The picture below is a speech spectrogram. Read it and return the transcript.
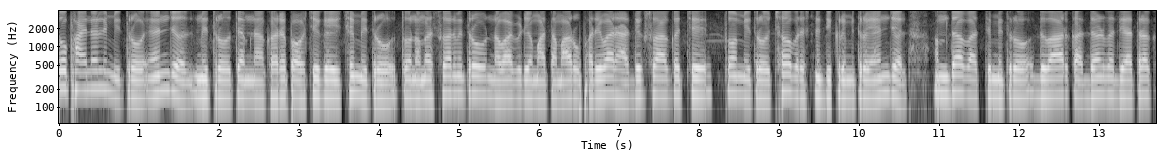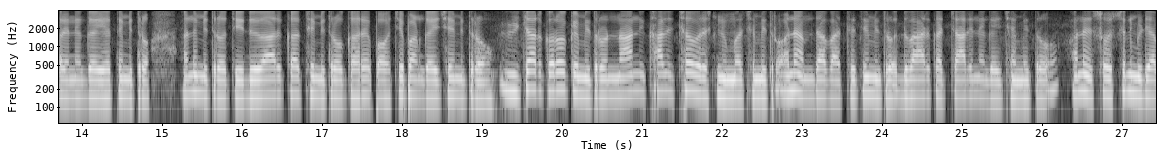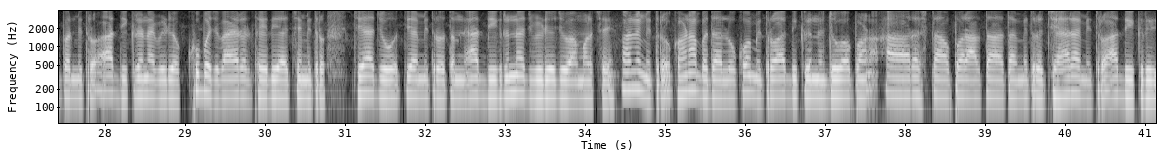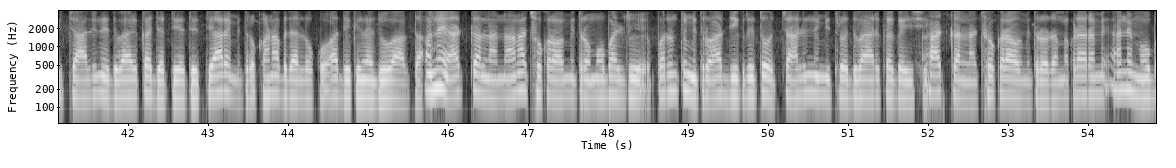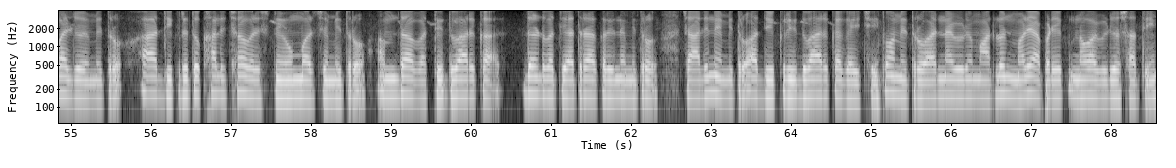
તો ફાઇનલી મિત્રો, એન્જલ મિત્રો તેમના ઘરે પહોંચી ગઈ છે મિત્રો. તો નમસ્કાર મિત્રો, નવા વિડીયોમાં તમારું ફરીવાર હાર્દિક સ્વાગત છે. તો મિત્રો, છ વર્ષની દીકરી મિત્રો એન્જલ અમદાવાદથી મિત્રો દ્વારકા દંડવત યાત્રા કરીને ગઈ હતી મિત્રો. અને મિત્રોથી દ્વારકાથી મિત્રો ઘરે પહોંચી પણ ગઈ છે મિત્રો. વિચાર કરો કે મિત્રો, નાની ખાલી છ વર્ષની ઉંમર છે મિત્રો. અને અમદાવાદથી મિત્રો દ્વારકા ચાલીને ગઈ છે મિત્રો. અને સોશિયલ મીડિયા પર મિત્રો આ દીકરીના વીડિયો ખૂબ જ વાયરલ થઈ રહ્યા છે મિત્રો. જ્યાં જુઓ ત્યાં મિત્રો તમને આ દીકરીના જ વીડિયો જોવા મળશે. અને મિત્રો, ઘણા બધા લોકો મિત્રો આ દીકરીને જોવા પણ આ રસ્તા ઉપર આવતા હતા. મિત્રો, જ્યારે મિત્રો આ દીકરી ચાલીને દ્વારકા જતી હતી, ત્યારે મિત્રો ઘણા બધા લોકો આ દીકરીને જોવા આવતા. અને આજકાલના નાના છોકરાઓ મિત્રો મોબાઈલ જોઈએ પરંતુ મિત્રો આ દીકરી તો ચાલીને મિત્રો દ્વારકા ગઈ છે. આજકાલના છોકરાઓ મિત્રો રમકડા રમે અને મોબાઈલ જોઈએ મિત્રો. આ દીકરી તો ખાલી છ વર્ષની ઉંમર છે મિત્રો. અમદાવાદથી દ્વારકા દંડવત યાત્રા કરીને મિત્રો ચાલીને મિત્રો આ દીકરી દ્વારકા ગઈ છે. તો મિત્રો આજના વિડીયોમાં આટલું જ. મળે આપણે એક નવા વીડિયો સાથે.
